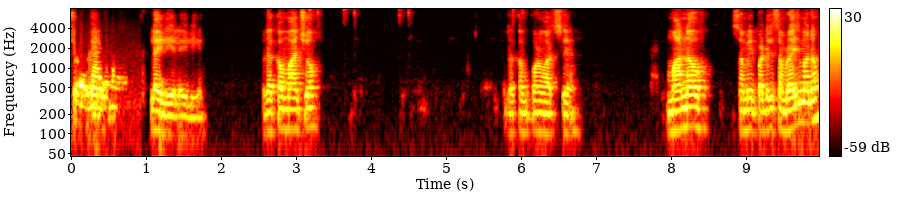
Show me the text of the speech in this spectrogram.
ચલો, લઈ લઈએ લઈ લઈએ. રકમ વાંચો. રકમ કોણ વાંચશે? માનવ સમીર પટેલ સંભળાય છે માનવ?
